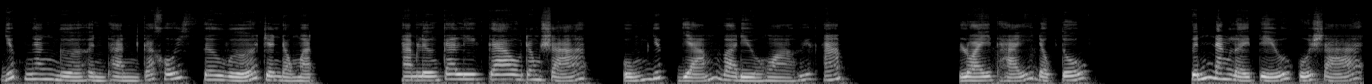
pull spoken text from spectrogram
giúp ngăn ngừa hình thành các khối xơ vữa trên động mạch. Hàm lượng kali cao trong sả cũng giúp giảm và điều hòa huyết áp. Loại thải độc tố Tính năng lợi tiểu của sả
